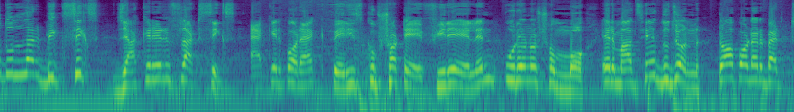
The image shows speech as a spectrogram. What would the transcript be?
মাহমুদুল্লাহর বিগ সিক্স জাকেরের ফ্ল্যাট সিক্স একের পর এক পেরিস্কুপ শটে ফিরে এলেন পুরনো সৌম্য। এর মাঝে দুজন টপ অর্ডার ব্যর্থ।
